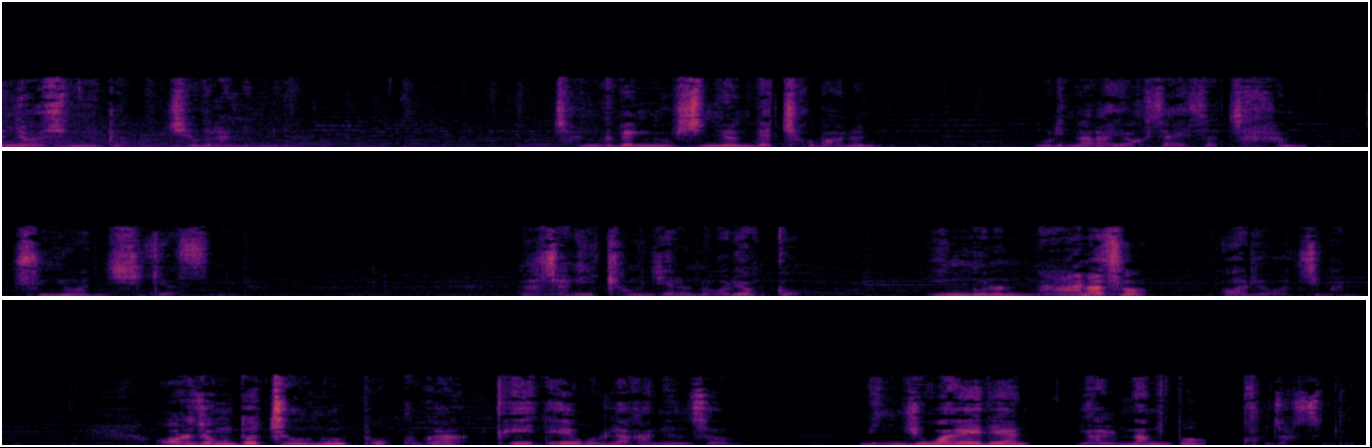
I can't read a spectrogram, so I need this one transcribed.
안녕하십니까 최불암입니다. 1960년대 초반은 우리나라 역사에서 참 중요한 시기였습니다. 여전히 경제는 어렵고 인구는 많아서 어려웠지만 어느 정도 전후 복구가 궤대에 올라가면서 민주화에 대한 열망도 커졌습니다.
